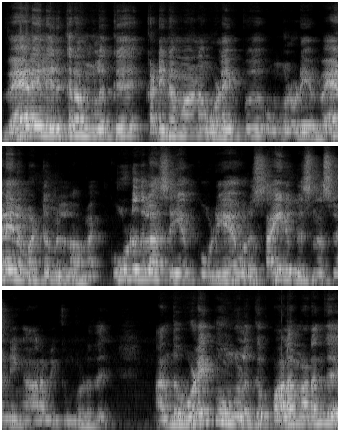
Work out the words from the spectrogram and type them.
வேலையில் இருக்கிறவங்களுக்கு கடினமான உழைப்பு உங்களுடைய வேலையில மட்டும் இல்லாமல் கூடுதலாக செய்யக்கூடிய ஒரு சைடு பிஸ்னஸ்ல நீங்க ஆரம்பிக்கும் பொழுது அந்த உழைப்பு உங்களுக்கு பல மடங்கு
